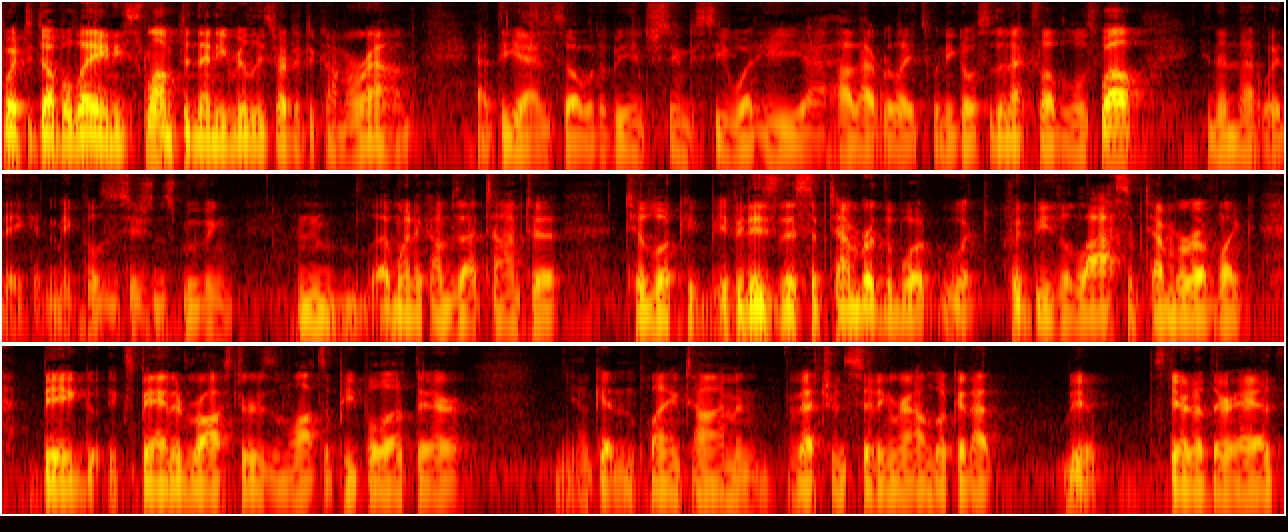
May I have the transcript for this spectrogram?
went to Double A and he slumped, and then he really started to come around at the end. So it'll be interesting to see what he uh, how that relates when he goes to the next level as well, and then that way they can make those decisions moving. And when it comes that time to to look if it is this September, the what what could be the last September of like big expanded rosters and lots of people out there you know, getting playing time and veterans sitting around looking at, you know, staring at their heads.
